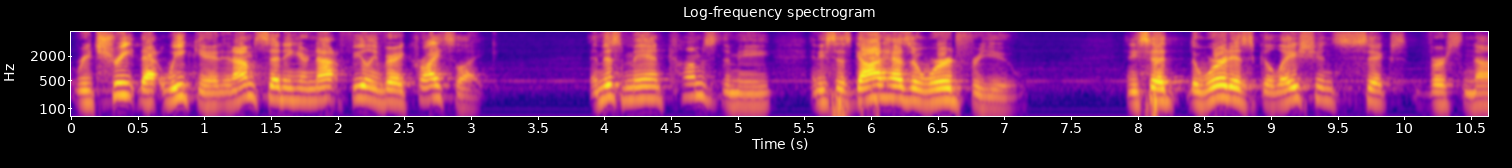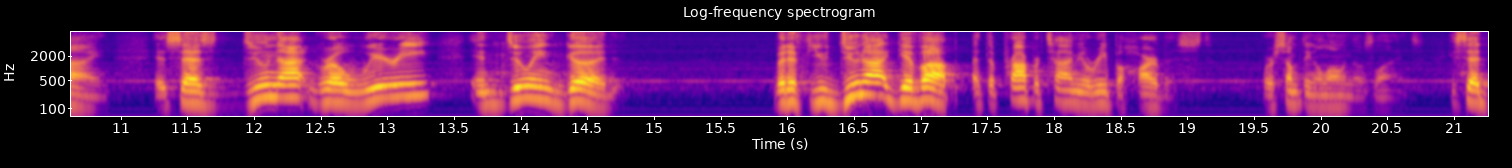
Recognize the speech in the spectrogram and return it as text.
retreat that weekend, and I'm sitting here not feeling very Christ like. And this man comes to me and he says, God has a word for you. And he said, The word is Galatians 6, verse 9. It says, Do not grow weary in doing good, but if you do not give up, at the proper time you'll reap a harvest, or something along those lines. He said,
